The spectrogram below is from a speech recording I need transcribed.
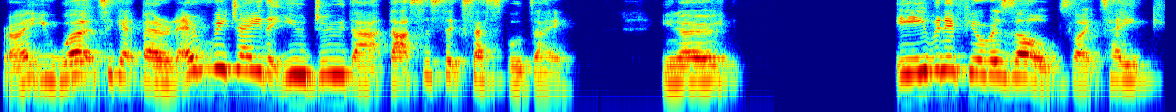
right? You work to get better. And every day that you do that, that's a successful day. You know, even if your results like take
